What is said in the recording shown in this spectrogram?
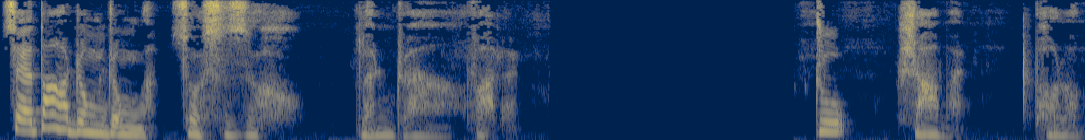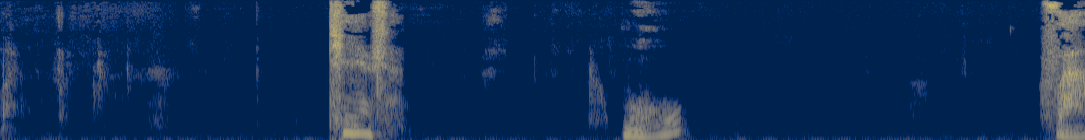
在大众中啊，做事之后，轮转法轮，诸沙门、婆罗门、天神、魔、凡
